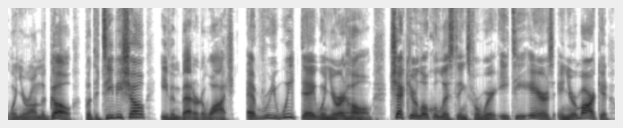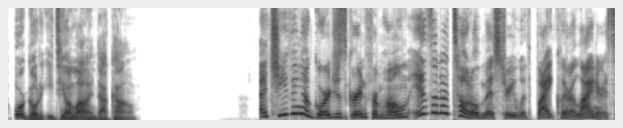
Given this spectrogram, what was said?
when you're on the go, but the TV show, even better to watch every weekday when you're at home. Check your local listings for where ET airs in your market or go to etonline.com. Achieving a gorgeous grin from home isn't a total mystery with Byte Clear aligners.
